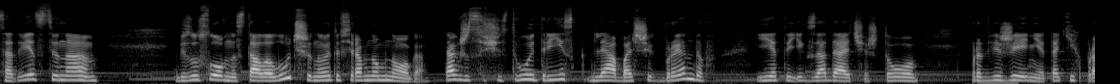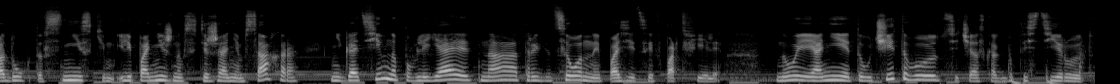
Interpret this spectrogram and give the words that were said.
Соответственно, безусловно, стало лучше, но это все равно много. Также существует риск для больших брендов, и это их задача, что продвижение таких продуктов с низким или пониженным содержанием сахара негативно повлияет на традиционные позиции в портфеле. Ну и они это учитывают, сейчас как бы тестируют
